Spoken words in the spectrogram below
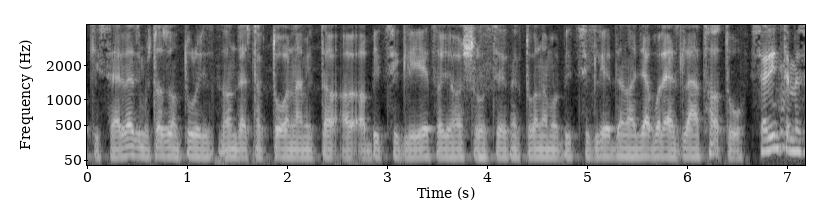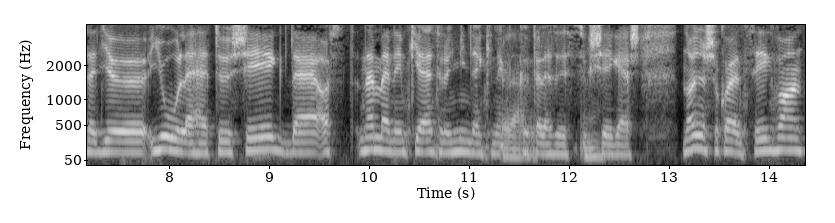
kiszervezi. Most azon túl, hogy Andrásnak tolnám itt a, a, a bicikliét, vagy a hasonló cégnek tolnám a bicikliét, de nagyjából ez látható? Szerintem ez egy jó lehetőség, de azt nem merném kijelenteni, hogy mindenkinek Rá. kötelező és szükséges. Nagyon sok olyan cég van,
